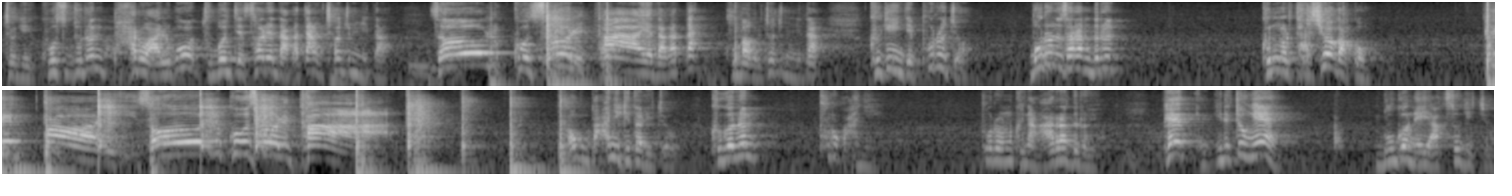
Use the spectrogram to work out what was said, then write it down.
저기 고수들은 바로 알고 두 번째 설에다가 딱 쳐줍니다. 설고 설타에다가 딱 구박을 쳐줍니다. 그게 이제 프로죠. 모르는 사람들은 그런 걸다 쉬어갖고 백발이 설고 설타 하고 많이 기다리죠. 그거는 프로가 아니. 프로는 그냥 알아들어요. 백 일종의 무건의 약속이죠.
